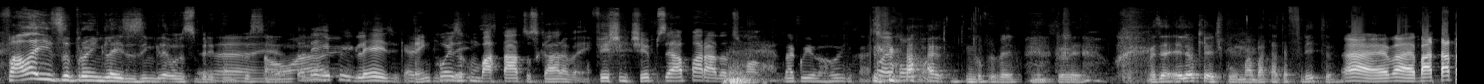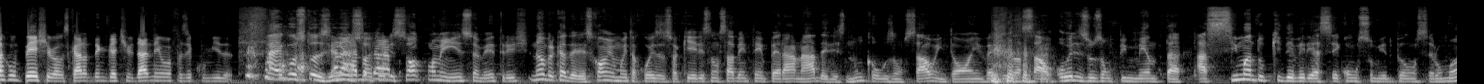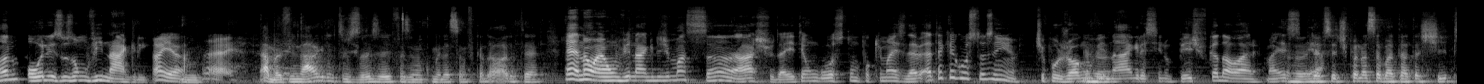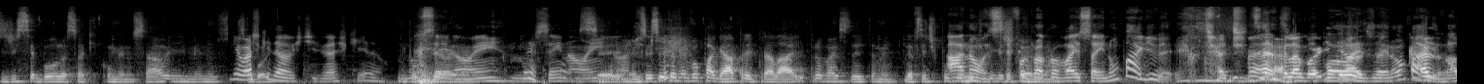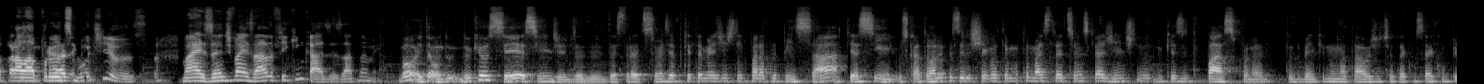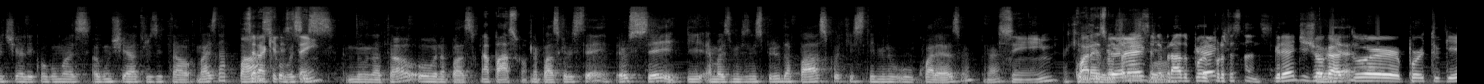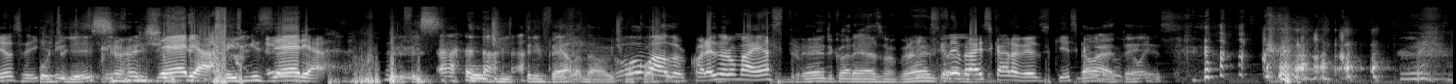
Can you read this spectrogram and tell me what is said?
Fala isso pro inglês, os, ingle... os britânicos Ah, são... eu tô nem aí pro inglês. cara. Tem coisa com Inglês. batata os caras, velho. Fish and chips é a parada dos malucos. Bagulho ruim, cara. Pô, é bom, mano. Nunca provei, nunca provei. Mas é- ele é o quê? Tipo, uma batata frita? Ah, é, é batata com peixe, mano. Os caras não têm criatividade nenhuma pra fazer comida. Ah, é gostosinho, Caralho, só que dá- eles só comem isso, é meio triste. Não, brincadeira, eles comem muita coisa, só que eles não sabem temperar nada, eles nunca usam sal, então ao invés de usar sal, ou eles usam pimenta acima do que deveria ser consumido pelo ser humano, ou eles usam vinagre. Aí, ó. Hum. É. Ah, mas vinagre entre os dois aí, fazer uma combinação fica da hora até. É, não, é um vinagre de maçã, acho. Daí tem um gosto um pouquinho mais leve. Até que é gostosinho. Tipo, joga um Uhum. vinagre assim no peixe, fica da hora. Mas Aham, é, Deve ser tipo a nossa batata chips de cebola, só que com menos sal e menos menos. Eu acho que não, Steve, eu acho que não. Um Não sei pior, não, né? hein? Não sei não, hein? Sei. Eu não sei se eu também vou pagar pra ir pra lá e provar isso daí também. Deve ser tipo. Ah, não, se for pra né? provar isso aí, não pague, velho. Já te É, dizendo, pelo amor de Deus. Isso aí não pague. Vá pra lá por outros motivos. Mas antes de mais nada, fique em casa, exatamente. Bom, então, do, do que eu sei, assim, de, de- de- das tradições, é porque também a gente tem que parar pra pensar que, assim, os católicos, eles chegam a ter muito mais tradições que a gente no, no quesito Páscoa, né? Tudo bem que no Natal a gente até consegue competir ali com algumas, alguns teatros e tal. Mas na Páscoa, Será que eles vocês... No Natal ou na Páscoa? Na Páscoa. Na Páscoa eles têm. Eu sei que é mais ou menos nesse período da Páscoa que se termina o Quaresma, né? Sim. Aquele Quaresma jogo também é celebrado por grande. protestantes. Grande é? jogador português aí. que Português. Fez miséria, fez miséria. Ele fez gol de trivela na última Ô, Copa. maluco, Quaresma era um maestro. Grande Quaresma, Tem grande que celebrar Quaresma. esse cara mesmo, que esse cara Não é, jogou tem.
